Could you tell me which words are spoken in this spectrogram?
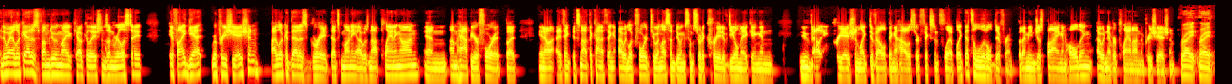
the way i look at it is if i'm doing my calculations on real estate if i get appreciation I look at that as great. That's money I was not planning on, and I'm happier for it. But you know, I think it's not the kind of thing I would look forward to unless I'm doing some sort of creative deal making and value creation, like developing a house or fix and flip. Like that's a little different. But I mean, just buying and holding, I would never plan on appreciation. Right, right.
